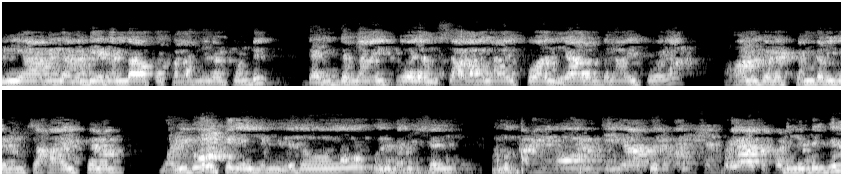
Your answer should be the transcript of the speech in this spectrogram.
ദുനിയാവിൽ അവന്റേതല്ലാത്ത കാരണങ്ങൾ കൊണ്ട് ദരിദ്രനായിപ്പോയ പോയ നിരാലംബനായിപ്പോയ പോയ നിരാലംബനായി പോയ ആളുകളെ കണ്ടറിയണം സഹായിക്കണം വഴിപോക്കിലെയും ഏതോ ഒരു മനുഷ്യൻ നമുക്ക് അറിയുകയും ചെയ്യാത്ത ഒരു മനുഷ്യൻ പ്രയാസപ്പെടുന്നുണ്ടെങ്കിൽ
